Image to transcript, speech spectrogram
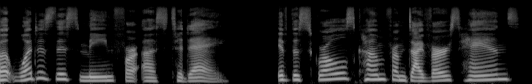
But what does this mean for us today? If the scrolls come from diverse hands,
